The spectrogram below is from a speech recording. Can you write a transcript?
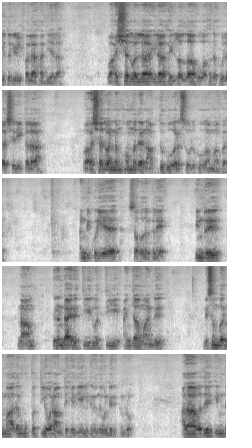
يضلل فلا هادي له. وأشهد أن لا إله إلا الله وحده لا شريك له. وأشهد أن محمدا عبده ورسوله أما بعد. அன்பிற்குரிய சகோதரர்களே இன்று நாம் இரண்டாயிரத்தி இருபத்தி ஐந்தாம் ஆண்டு டிசம்பர் மாதம் முப்பத்தி ஓராம் தேதியில் இருந்து கொண்டிருக்கின்றோம். அதாவது இந்த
